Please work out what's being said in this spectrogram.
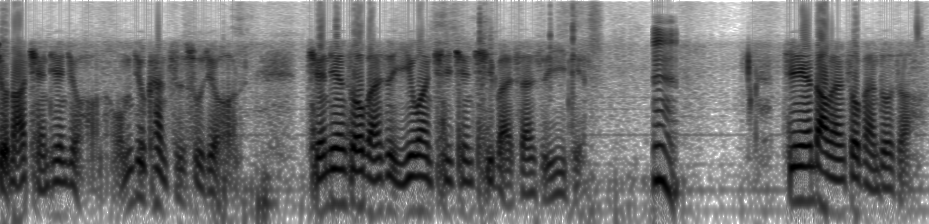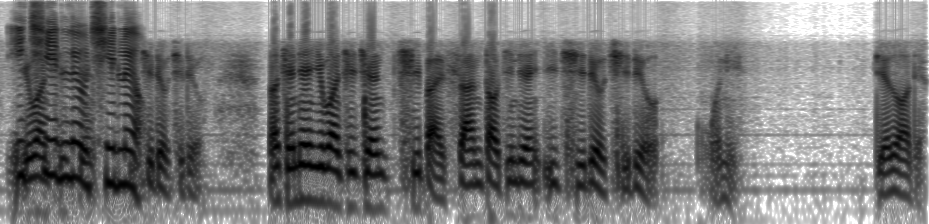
就拿前天就好了，我们就看指数就好了。前天收盘是一万七千七百三十一点，嗯，今天大盘收盘多少？一七六七六一七六七六。那前天一万七千七百三，到今天一七六七六，我问你，跌多少点？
